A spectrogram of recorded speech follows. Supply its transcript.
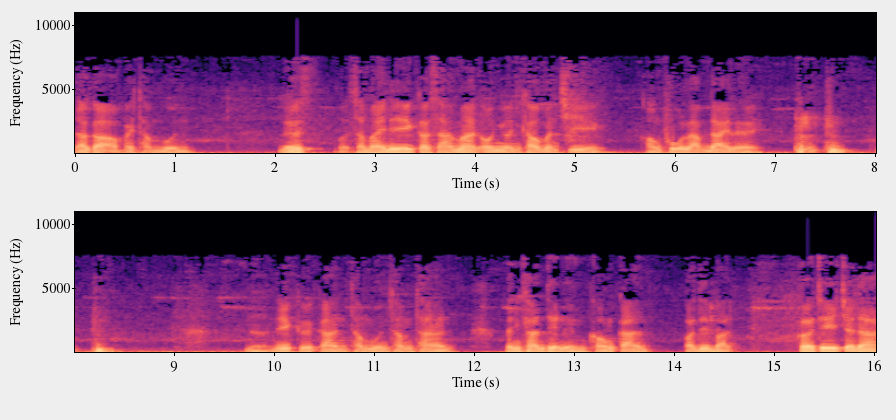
แล้วก็เอาไปทำบุญ หรือสมัยนี้ก็สามารถโอนเงินเข้าบัญชีของผู้รับได้เลยนี่คือการทำบุญทำทาน เป็นขั้นที่หนึ่งของการปฏิบัติ เพื่อที่จะได้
